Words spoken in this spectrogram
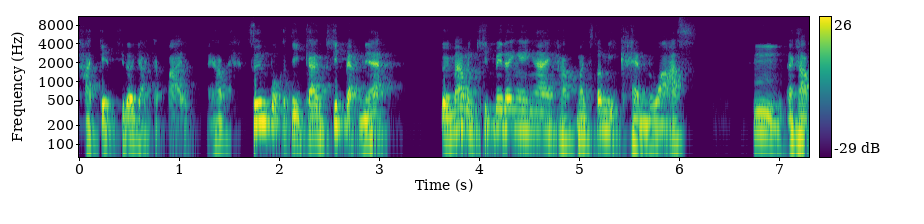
target ที่เราอยากจะไปนะครับ ซึ่งปกติการคิดแบบเนี้ย โดยมากมันคิดไม่ได้ง่าย ๆ ครับ มันจะต้องมี canvas นะครับ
